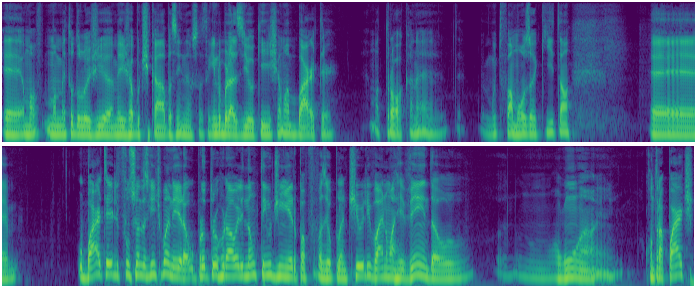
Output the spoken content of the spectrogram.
é uma, uma metodologia meio jabuticaba, assim, né? só tem no Brasil aqui, chama barter. Uma troca, né? É muito famoso aqui e tal. É, o barter ele funciona da seguinte maneira: o produtor rural ele não tem o dinheiro para fazer o plantio, ele vai numa revenda ou alguma contraparte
